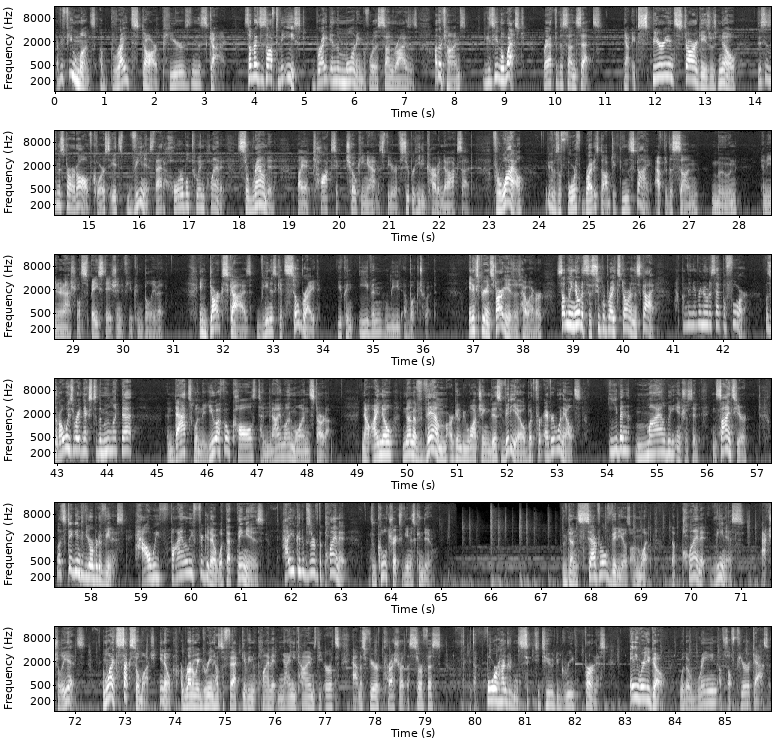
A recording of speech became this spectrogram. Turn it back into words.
Every few months, a bright star appears in the sky. Sometimes it's off to the east, bright in the morning before the sun rises. Other times, you can see it in the west, right after the sun sets. Now, experienced stargazers know this isn't a star at all, of course. It's Venus, that horrible twin planet, surrounded by a toxic, choking atmosphere of superheated carbon dioxide. For a while, it becomes the fourth brightest object in the sky after the sun, moon, and the International Space Station, if you can believe it. In dark skies, Venus gets so bright you can even read a book to it. Inexperienced stargazers, however, suddenly notice this super bright star in the sky. How come they never noticed that before? Was it always right next to the moon like that? And that's when the UFO calls to 911 start up. Now, I know none of them are going to be watching this video, but for everyone else, even mildly interested in science here, let's dig into the orbit of Venus, how we finally figured out what that thing is, how you can observe the planet, and some cool tricks Venus can do. We've done several videos on what the planet Venus actually is and why it sucks so much. You know, a runaway greenhouse effect giving the planet 90 times the Earth's atmospheric pressure at the surface. It's a 462 degree furnace anywhere you go with a rain of sulfuric acid.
